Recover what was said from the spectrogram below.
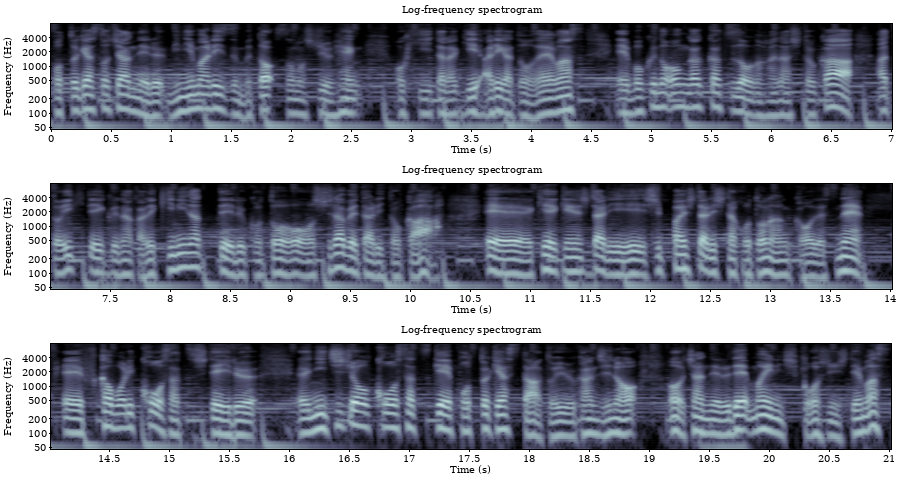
ポッドキャストチャンネルミニマリズムとその周辺お聞きいただきありがとうございます、えー、僕の音楽活動の話とかあと生きていく中で気になっていることを調べたりとか、えー、経験したり失敗したりしたことなんかをですね、えー、深掘り考察している、日常考察系ポッドキャスターという感じのチャンネルで毎日更新しています。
